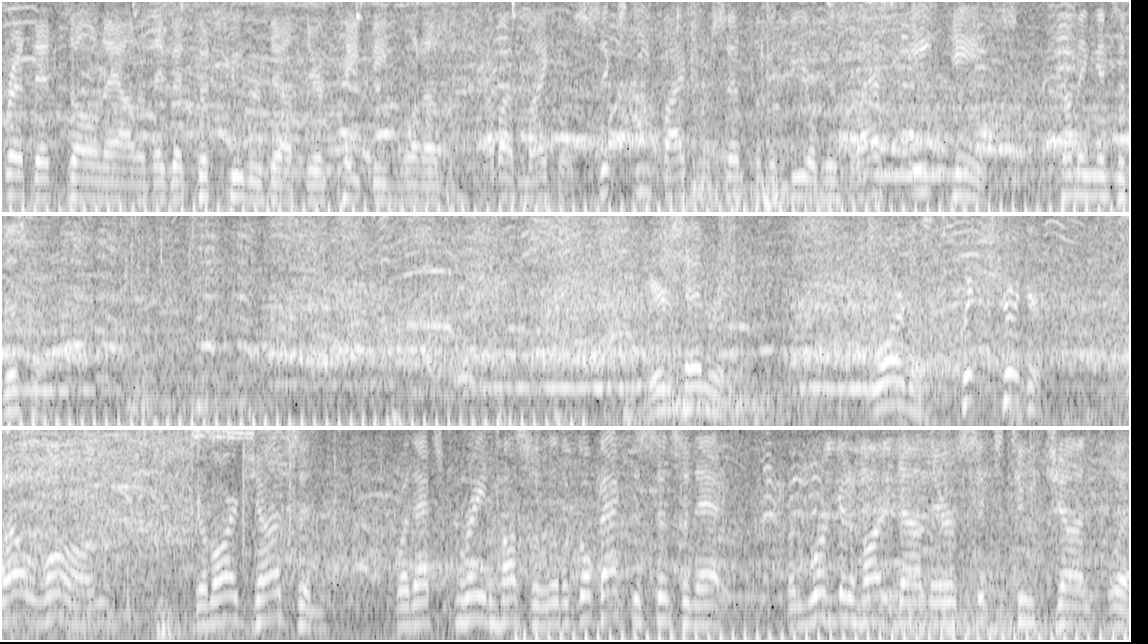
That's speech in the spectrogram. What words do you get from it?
spread that zone out, and they've got good shooters out there, Tate being one of them. How about Mickeal? 65% from the field his last eight games coming into this one. Here's Henry. Wardle, quick trigger. Well long. DerMarr Johnson well, that's great hustle. It'll go back to Cincinnati. But working hard down there, 6'2 John Cliff.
